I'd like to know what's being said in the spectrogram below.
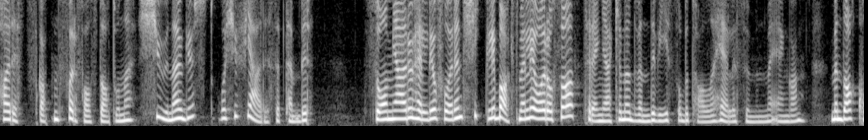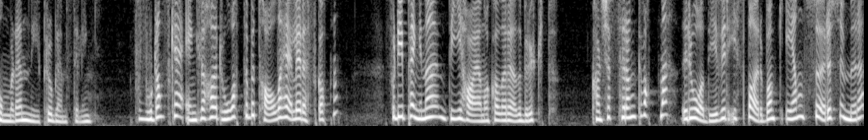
har restskatten forfallsdatoene 20.8 og 24.9. Så om jeg er uheldig og får en skikkelig baksmell i år også, trenger jeg ikke nødvendigvis å betale hele summen med en gang. Men da kommer det en ny problemstilling. For hvordan skal jeg egentlig ha råd til å betale hele restskatten? For de pengene, de har jeg nok allerede brukt. Kanskje Frank Vatne, rådgiver i Sparebank1 Søre Sunnmøre,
